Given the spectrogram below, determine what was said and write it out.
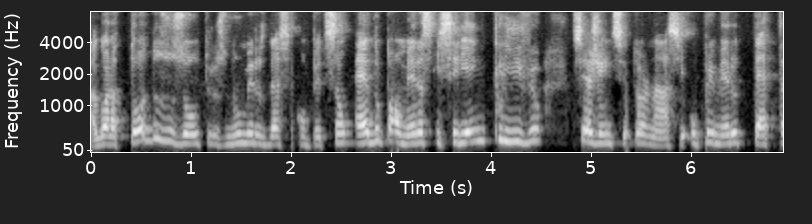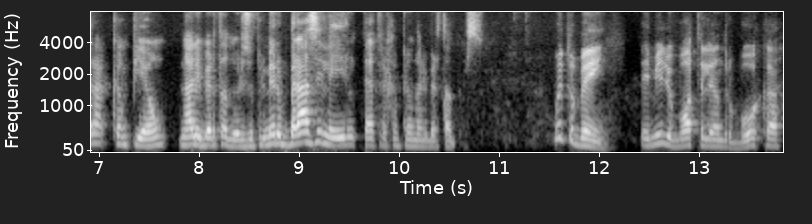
Agora, todos os outros números dessa competição é do Palmeiras e seria incrível se a gente se tornasse o primeiro tetracampeão na Libertadores, o primeiro brasileiro tetracampeão na Libertadores. Muito bem. Emílio Bota e Leandro Boca,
